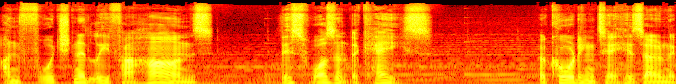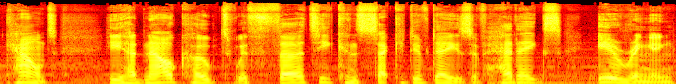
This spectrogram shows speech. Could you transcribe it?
Unfortunately for Hans, this wasn't the case. According to his own account, he had now coped with 30 consecutive days of headaches, ear ringing,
